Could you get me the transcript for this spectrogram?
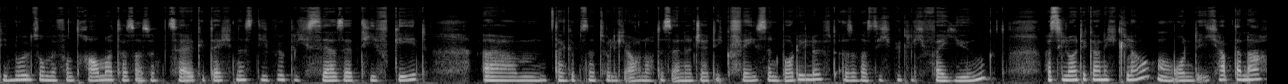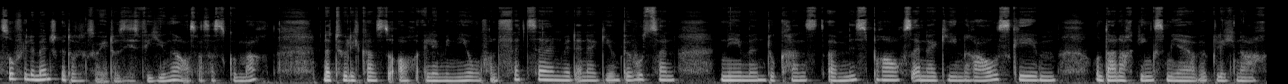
Die Nullsumme von Traumata, also im Zellgedächtnis, die wirklich sehr, sehr tief geht Ähm, dann gibt es natürlich auch noch das Energetic Face and Body Lift, also was dich wirklich verjüngt, was die Leute gar nicht glauben. Und ich habe danach so viele Menschen getroffen, so, hey, du siehst viel jünger aus, was hast du gemacht? Natürlich kannst du auch Eliminierung von Fettzellen mit Energie und Bewusstsein nehmen. Du kannst äh, Missbrauchsenergien rausgeben. Und danach ging es mir ja wirklich nach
